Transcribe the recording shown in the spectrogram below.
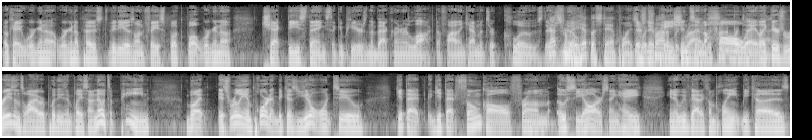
okay, we're gonna we're gonna post videos on Facebook, but we're gonna check these things. The computers in the background are locked. The filing cabinets are closed. There's That's from no, a HIPAA standpoint. So there's no patients to right, in the we're trying to protect hallway. Like that. there's reasons why we're putting these in place. And I know it's a pain, but it's really important because you don't want to get that get that phone call from OCR saying, "Hey, you know, we've got a complaint because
